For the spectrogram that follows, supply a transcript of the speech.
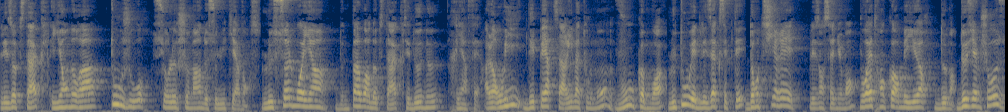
les obstacles, il y en aura toujours sur le chemin de celui qui avance. Le seul moyen de ne pas avoir d'obstacles, c'est de ne rien faire. Alors oui, des pertes, ça arrive à tout le monde, vous comme moi. Le tout est de les accepter, d'en tirer les enseignements pour être encore meilleur demain. Deuxième chose,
